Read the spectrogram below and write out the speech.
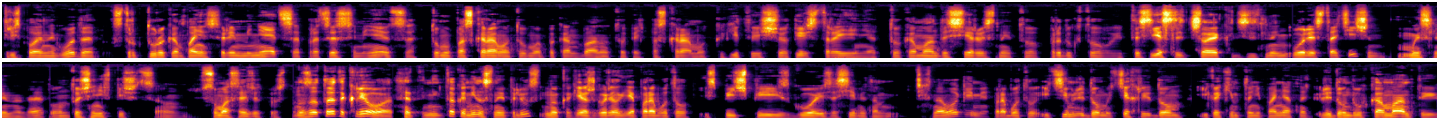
три с половиной года, структура компании все время меняется, процессы меняются. То мы по скраму, то мы по канбану, то опять по скраму, какие-то еще перестроения, то команды сервисные, то продуктовые. То есть если человек действительно более статичен мысленно, да, он точно не впишется, он с ума сойдет просто. Но зато это клево, Вот. Это не только минус, но и плюс. Но, как я уже говорил, я поработал и с PHP, и с Go, и со всеми там технологиями. Поработал и тим лидом, и тех лидом, и каким-то непонятно лидом двух команд, и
